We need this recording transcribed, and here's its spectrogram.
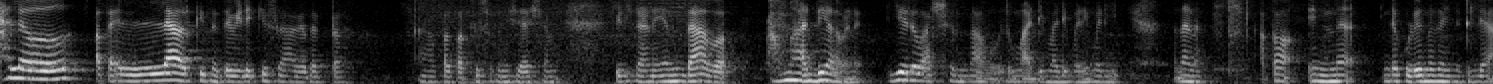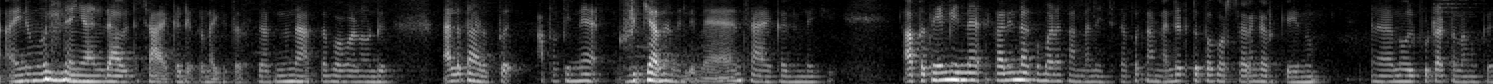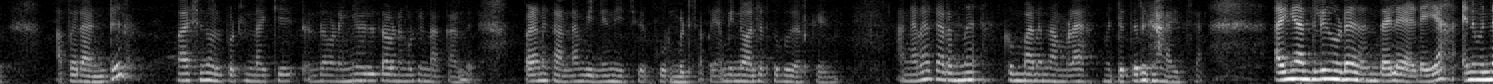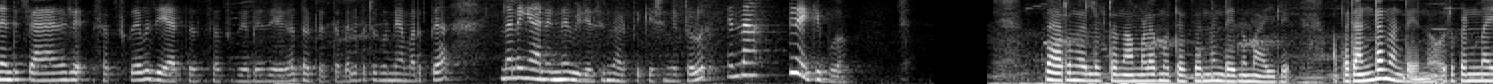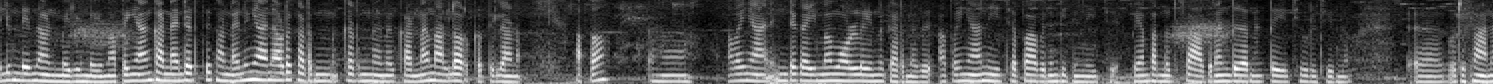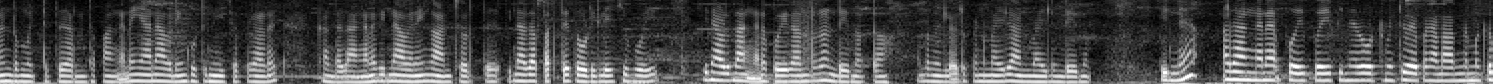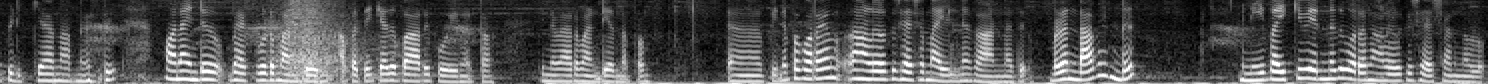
Hello. അപ്പോൾ എല്ലാവർക്കും ഇന്നത്തെ വീഡിയോയ്ക്ക് സ്വാഗതം കേട്ടോ അപ്പോൾ കുറച്ച് ദിവസത്തിന് ശേഷം വീട്ടിലാണ്. എന്താവോ? മടിയാവണ്. ഈ ഒരു വർഷം എന്താവോ? ഒരു മടി മടി മടി മടി. അതാണ്. അപ്പോൾ ഇന്ന് എന്റെ കുളിയൊന്നും കഴിഞ്ഞിട്ടില്ല. അതിന് മുന്നേ ഞാൻ രാവിലത്തെ ചായക്കടിയൊക്കെ ഉണ്ടാക്കിയിട്ടു ചേട്ടന് നേരത്തെ പോകണോണ്ട് നല്ല തണുപ്പ്. അപ്പോൾ പിന്നെ കുളിക്കാൻ തന്നില്ല വേഗം ചായക്കടി ഉണ്ടാക്കി. അപ്പോഴത്തേക്കും പിന്നെ കടി ഉണ്ടാക്കുമ്പോഴാണ് കണ്ണൻ വെച്ചത് അപ്പോൾ കണ്ണന്റെ അടുത്ത് ഇപ്പോൾ കുറച്ച് നേരം കിടക്കുകയായിരുന്നു നൂൽപുട്ടാട്ടോ നമുക്ക്. അപ്പോൾ രണ്ട് വാശി നൂൽപുട്ട് ഉണ്ടാക്കി രണ്ട് ഉണങ്ങിയ ഒരു തവണ കൂടി ഉണ്ടാക്കാറുണ്ട് അപ്പോഴാണ് കണ്ണൻ പിന്നെ നീച്ച് കുറുമ്പിടിച്ചത് അപ്പോൾ ഞാൻ പിന്നെ ഓന്റെ അടുത്ത് പോയി അങ്ങനെ കിടന്ന് നിൽക്കുമ്പോഴാണ് നമ്മളെ മുറ്റത്തൊരു കാഴ്ച. അത് ഞാൻ അതിലും കൂടെ എന്തായാലും ആഡ് ചെയ്യുക അതിന് മുന്നേ എന്റെ ചാനൽ സബ്സ്ക്രൈബ് ചെയ്യാത്തത് സബ്സ്ക്രൈബ് ചെയ്യുക തൊട്ടടുത്ത ബെൽ ബട്ടൺ കൊണ്ട് അമർത്തുക. എന്നാലേ ഞാൻ എന്നെ വീഡിയോസിന് നോട്ടിഫിക്കേഷൻ കിട്ടുള്ളൂ. എന്നാൽ വീഡിയോയ്ക്ക് പോവാം. വേറെ ഒന്നുമല്ല കേട്ടോ നമ്മളെ മുറ്റത്ത് തന്നെ ഉണ്ടായിരുന്നു മയിൽ അപ്പോൾ രണ്ടെണ്ണം ഉണ്ടായിരുന്നു. ഒരു പെൺമയിലുണ്ടായിരുന്നു ആൺമയിലുണ്ടായിരുന്നു അപ്പോൾ ഞാൻ കണ്ണന്റെ അടുത്ത് കണ്ണനും ഞാൻ അവിടെ കടന്ന് കിടന്നാണ്. കണ്ണൻ നല്ല ഉറക്കത്തിലാണ്. അപ്പോൾ അപ്പോൾ ഞാൻ എന്റെ കൈമ മുകളിലായിരുന്നു കിടന്നത്. അപ്പോൾ ഞാൻ നീച്ചപ്പോൾ അവനും പിന്നെ നീച്ച്. അപ്പോൾ ഞാൻ പറഞ്ഞു ഒരു സാധനം ഉണ്ട് പറഞ്ഞിട്ട് ഏച്ചി വിളിച്ചിരുന്നു. ഒരു സാധനം ഉണ്ട് മുറ്റത്ത് പറഞ്ഞിട്ട്. അപ്പോൾ അങ്ങനെ ഞാൻ അവനെയും കൂട്ടി നീച്ചപ്പോഴാണ് കണ്ടത്. അങ്ങനെ പിന്നെ അവനെയും കാണിച്ചു കൊടുത്ത് പിന്നെ അത് അപ്പുറത്തെ തോടിലേക്ക് പോയി. പിന്നെ അവിടെ നിന്ന് അങ്ങനെ പോയി. രണ്ടെണ്ണം ഉണ്ടായിരുന്നു കേട്ടോ. ഞാൻ പറഞ്ഞില്ല ഒരു പെൺമയിലും ആൺമയിലുണ്ടായിരുന്നു പിന്നെ അതങ്ങനെ പോയി പോയി പിന്നെ റോട്ടുമിക്ക് പോയപ്പോൾ കണ്ടാൽ നമുക്ക് പിടിക്കാമെന്ന് പറഞ്ഞിട്ട്. അവൻ അതിന്റെ ബാക്ക് കൂടെ മണ്ടിയായിരുന്നു അപ്പോഴത്തേക്ക് അത് പാറി പോയിരുന്നു കേട്ടോ. പിന്നെ വേറെ വണ്ടി വന്നപ്പം. പിന്നെ ഇപ്പോൾ കുറേ നാളുകൾക്ക് ശേഷം മയിലിനെ കാണുന്നത്. ഇവിടെ ഉണ്ടാവലുണ്ട്. പിന്നെ ഈ ബൈക്ക് വരുന്നത് കുറേ നാളുകൾക്ക് ശേഷമാണെന്നുള്ളൂ.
